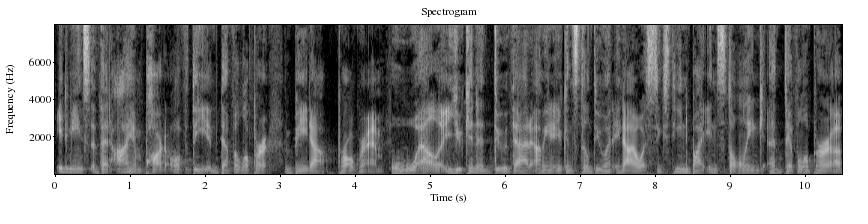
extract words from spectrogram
It means that I am part of the developer beta program. Well, you can do that. I mean, you can still do it in iOS 16 by installing a developer uh,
